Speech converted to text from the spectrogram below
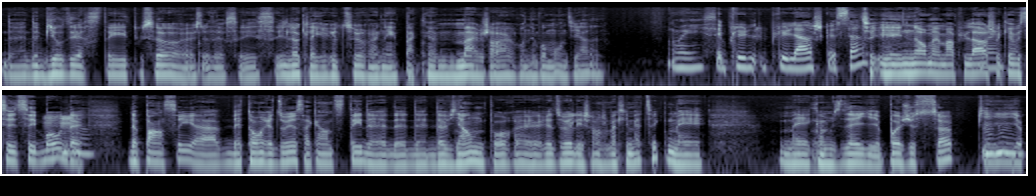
De, de, biodiversité, tout ça. Euh, je veux dire, c'est là que l'agriculture a un impact majeur au niveau mondial. Oui, c'est plus, plus large que ça. C'est énormément plus large. C'est beau de, mm-hmm. de, penser à, mettons, réduire sa quantité de, de, de viande pour euh, réduire les changements climatiques, mais, mais comme je disais, il n'y a pas juste ça, puis il y a mm-hmm.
